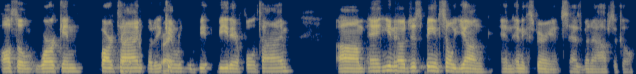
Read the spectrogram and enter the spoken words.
also working part time, so they right. can really be, be there full time. Um, and you know, just being so young and inexperienced has been an obstacle.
